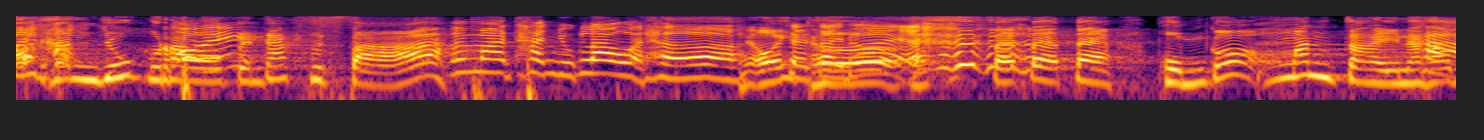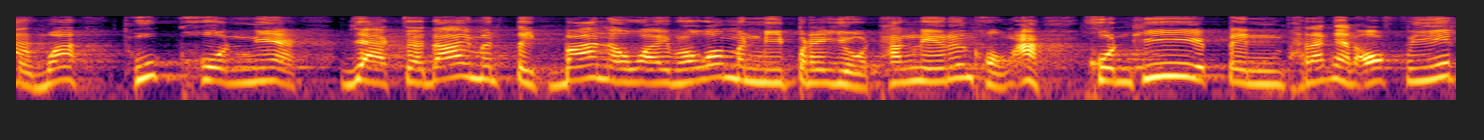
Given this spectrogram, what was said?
ไม่ทันยุคเราโอ๊ยเป็นนักศึกษาไม่มาทันยุคเราอะเธอโอ๊เสียใจด้วย เธอแต่แต่แต่ผมก็มั่นใจนะครับค่ะผมว่าทุกคนเนี่ยอยากจะได้มันติดบ้านเอาไว้ เพราะว่ามันมีประโยชน์ทั้งในเรื่องของอะคนที่เป็นพนักงานออฟฟิศ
